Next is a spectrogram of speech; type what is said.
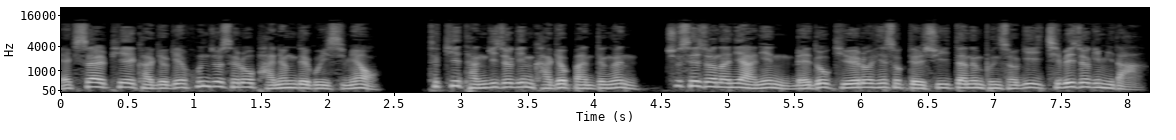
XRP의 가격에 혼조세로 반영되고 있으며 특히 단기적인 가격 반등은 추세 전환이 아닌 매도 기회로 해석될 수 있다는 분석이 지배적입니다.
